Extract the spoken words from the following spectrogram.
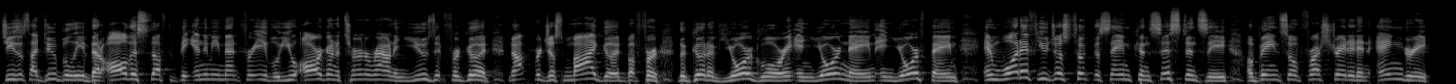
Jesus, I do believe that all this stuff that the enemy meant for evil, you are going to turn around and use it for good, not for just my good, but for the good of your glory and your name name and your fame. And what if you just took the same consistency of being so frustrated and angry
